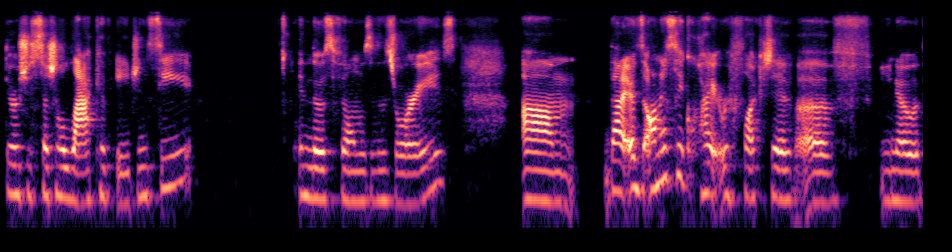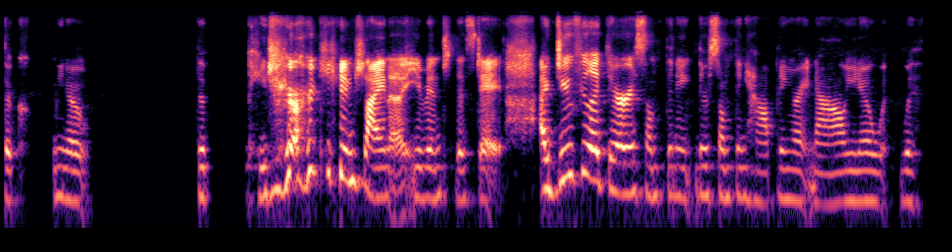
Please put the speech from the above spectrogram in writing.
there was just such a lack of agency in those films and stories um, that is honestly quite reflective of you know the you know the patriarchy in China even to this day. I do feel like there is something there's something happening right now, you know, with, with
